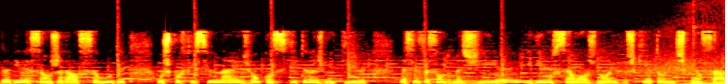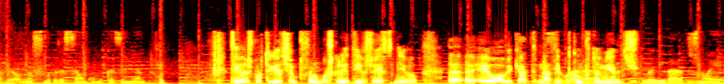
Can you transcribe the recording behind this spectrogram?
da Direção-Geral de Saúde, os profissionais vão conseguir transmitir a sensação de magia e de emoção aos noivos que é tão indispensável na celebração como o casamento? Sim, os portugueses sempre foram bons criativos a esse nível. Uh, é óbvio que há determinado tipo de comportamentos. particularidades, não é?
